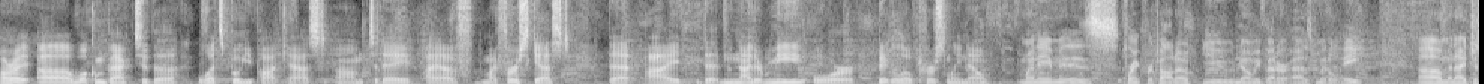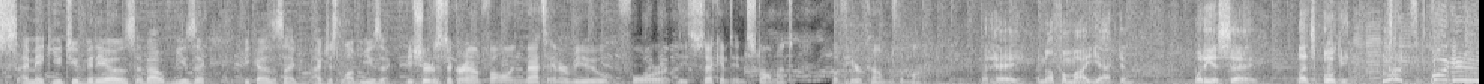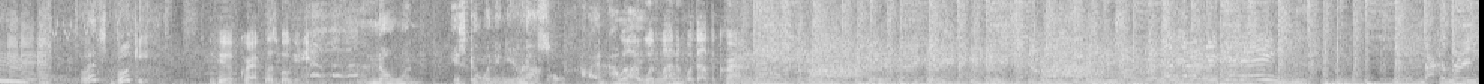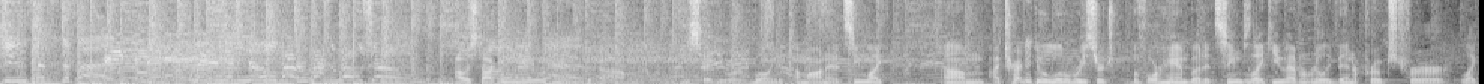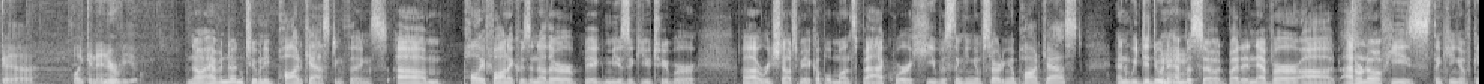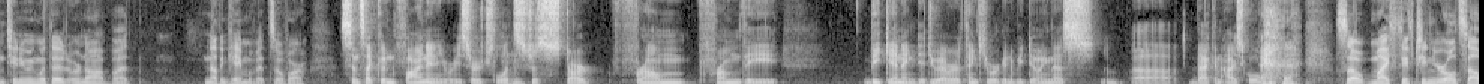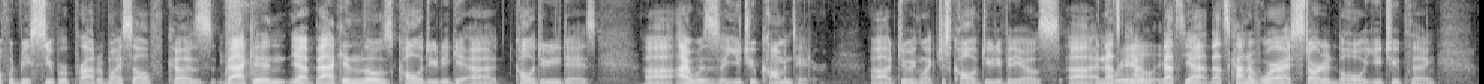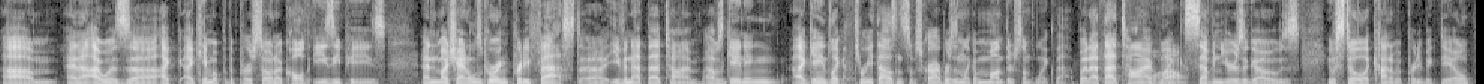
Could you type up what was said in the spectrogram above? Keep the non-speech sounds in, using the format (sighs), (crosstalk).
All right, uh, welcome back to the Let's Boogie podcast. Um, today, I have my first guest that I that neither me or Bigelow personally know. My name is Frank Furtado. You know me better as Middle Eight, um, and I just I make YouTube videos about music because I I just love music. Be sure to stick around following Matt's interview for the second installment of Here Comes the Money. But hey, enough of my yakking. What do you say? Let's boogie. Let's boogie. Let's boogie. If you have crack, let's boogie. (laughs) No one is going into your asshole. I, I, Well, I wouldn't let him without the crack. I was talking to you, and um, you said you were willing to come on, and it seemed like um, I tried to do a little research beforehand, but it seems like you haven't really been approached for like a like an interview. No, I haven't done too many podcasting things. Um, Polyphonic, who's another big music YouTuber, uh, reached out to me a couple months back where he was thinking of starting a podcast, and we did do an episode, but it never. Uh, I don't know if he's thinking of continuing with it or not, but nothing came of it so far. Since I couldn't find any research, let's just start from from the beginning. Did you ever think you were going to be doing this uh, back in high school? (laughs) So my 15 year old self would be super proud of myself because back in (laughs) yeah back in those Call of Duty uh, Call of Duty days, uh, I was a YouTube commentator, uh, doing like just Call of Duty videos, uh, and that's Really? kind that's yeah that's kind of where I started the whole YouTube thing. Um, and I was uh, I, I came up with a persona called Easy Peas, and my channel was growing pretty fast. Uh, even at that time, I was gaining I gained like three thousand subscribers in like a month or something like that. But at that time, Wow. like seven years ago, it was it was still like kind of a pretty big deal.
